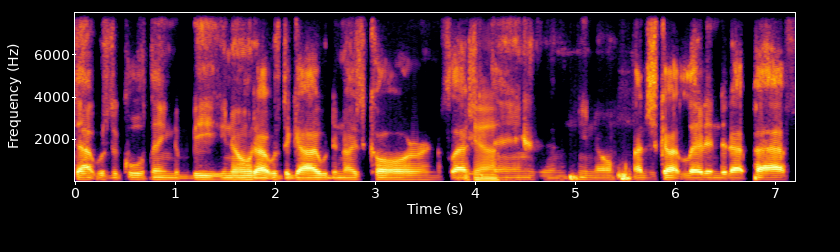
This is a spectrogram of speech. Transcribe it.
that was the cool thing to be. You know, that was the guy with the nice car and the flashy Yeah. things. And you know, I just got led into that path.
